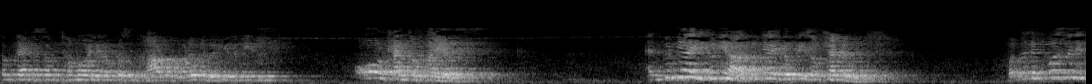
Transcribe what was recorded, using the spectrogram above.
sometimes some turmoil in a person's heart whatever the reason is. All kinds of fires. And dunya is dunya. Dunya is a place of challenge. But when a person in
